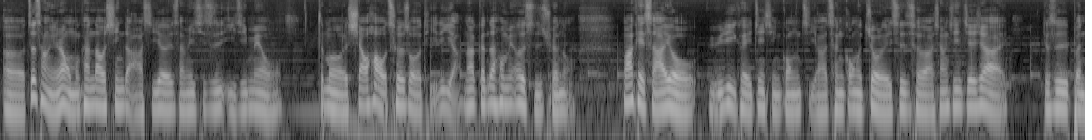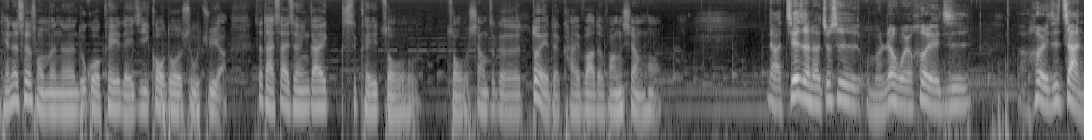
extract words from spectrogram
呃，这场也让我们看到新的 RC213V 其实已经没有这么消耗车手的体力啊。那跟在后面二十圈哦，Marcus 还有余力可以进行攻击啊，成功的救了一次车啊。相信接下来。就是本田的车手们呢，如果可以累积够多的数据啊，这台赛车应该是可以走走向这个对的开发的方向哈。那接着呢，就是我们认为赫雷兹呃赫雷兹站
